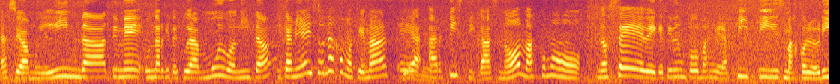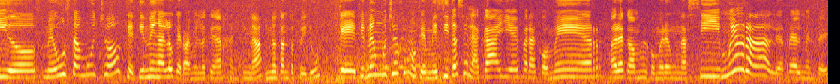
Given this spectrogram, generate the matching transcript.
la ciudad muy linda, tiene una arquitectura muy bonita. Y también hay zonas como que más eh, artísticas, ¿no? Más como, no sé, de que tienen un poco más de grafitis, más coloridos. Me gusta mucho que tienen algo que también lo tiene Argentina y no tanto Perú, que tienen muchas como que mesitas en la calle para comer. Ahora acabamos de comer en una así, muy agradable realmente.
